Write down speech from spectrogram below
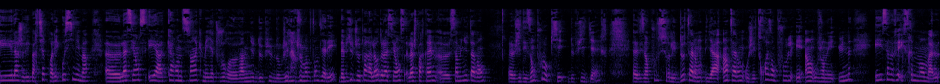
et là je vais partir pour aller au cinéma. Euh, la séance est à 45 mais il y a toujours 20 euh, minutes de pub donc j'ai largement le temps d'y aller. D'habitude je pars à l'heure de la séance, là je pars quand même 5 euh, minutes avant. j'ai des ampoules aux pieds depuis hier. des ampoules sur les deux talons. Il y a un talon où j'ai trois ampoules et un où j'en ai une. Et ça me fait extrêmement mal.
